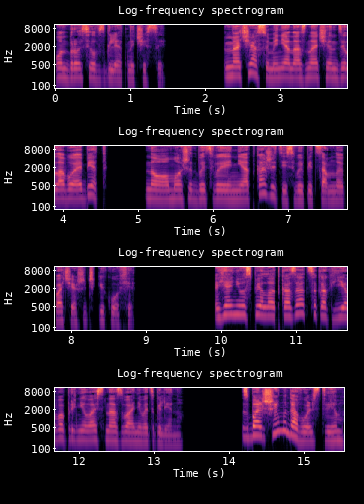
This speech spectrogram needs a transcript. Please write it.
Он бросил взгляд на часы. «На час у меня назначен деловой обед, но, может быть, вы не откажетесь выпить со мной по чашечке кофе?» Я не успела отказаться, как Ева принялась названивать Глену. «С большим удовольствием.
